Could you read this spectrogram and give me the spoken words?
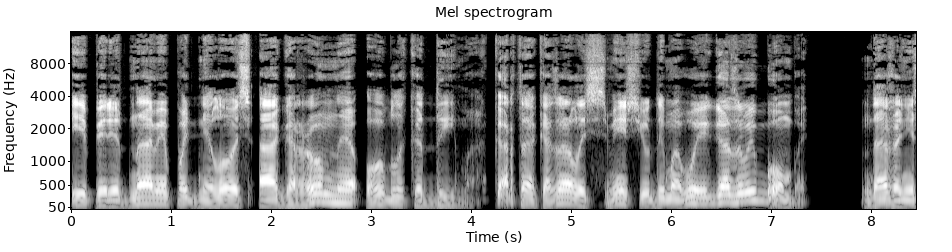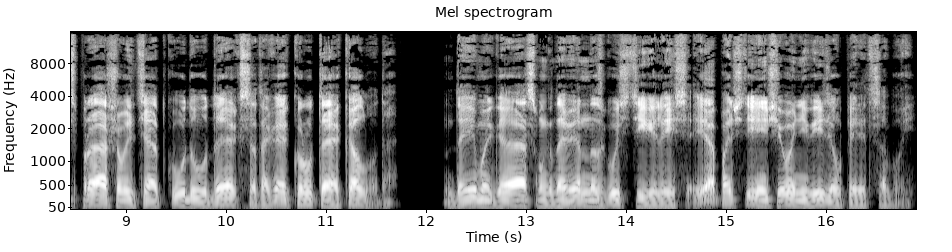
и перед нами поднялось огромное облако дыма. Карта оказалась смесью дымовой и газовой бомбы. Даже не спрашивайте, откуда у Декса такая крутая колода. Дым и газ мгновенно сгустились, я почти ничего не видел перед собой.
